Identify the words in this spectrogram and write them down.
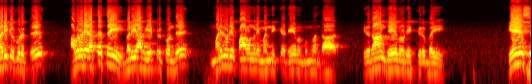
மறிக்க கொடுத்து அவருடைய ரத்தத்தை பலியாக ஏற்றுக்கொண்டு மனிதனுடைய பாவங்களை மன்னிக்க தேவன் முன்வந்தார் இதுதான் தேவனுடைய கிருபை. இயேசு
